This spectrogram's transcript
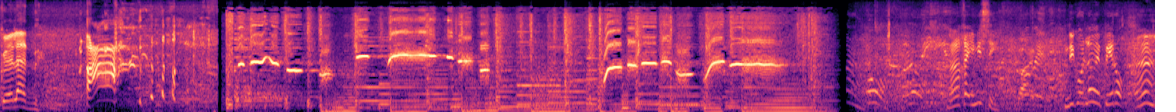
Kuya Lad. Eh. Bakit? Hindi ko alam eh, pero... Ah,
